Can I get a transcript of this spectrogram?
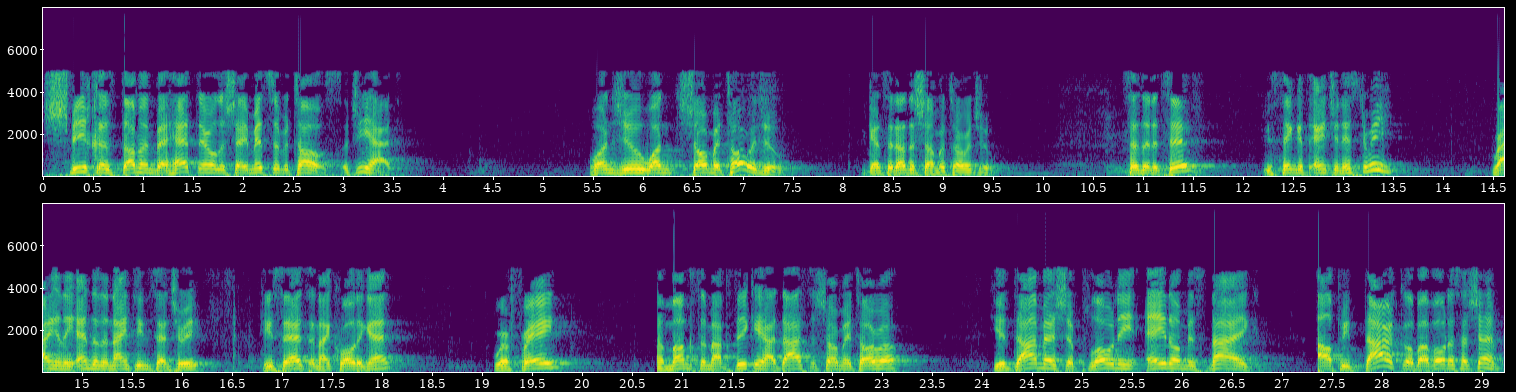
Shvichas Daman beheter l'shem mitzvah b'tos, a jihad. One Jew, one Shomer Torah Jew, against another Shomer Torah Jew. Says the Netziv, you think it's ancient history? writing in the end of the 19th century, he says, and I quote again, we're afraid amongst the Machzike Hadas the Shomei Torah, Yedamesh Ploni Eino Misnaig Al Pidarko Bavodas Hashem.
